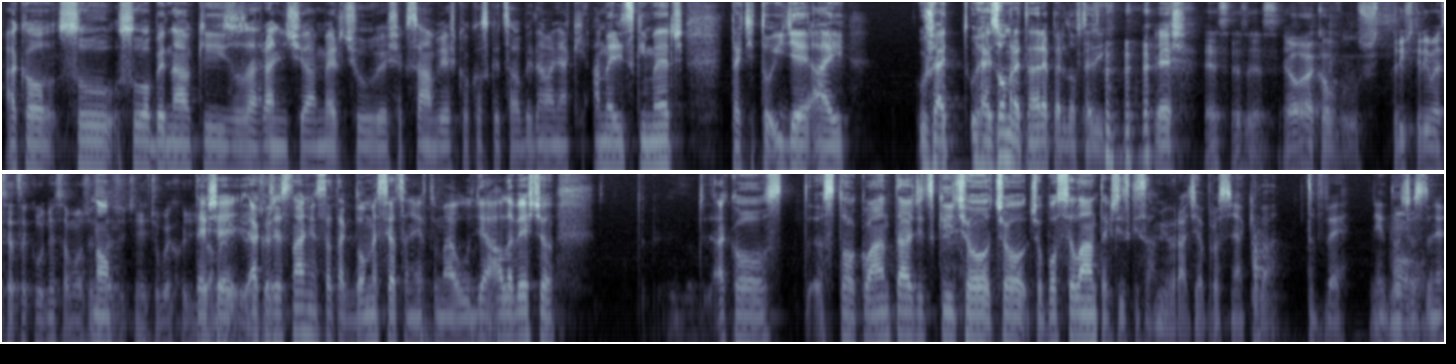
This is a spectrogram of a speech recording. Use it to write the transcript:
ako sú, sú objednávky zo zahraničia, merču, vieš, ak sám vieš, kokos, keď sa objednáva nejaký americký merč, tak ti to ide aj, už aj, už aj zomre ten reper dovtedy, vieš. Yes, yes, yes. Jo, ako už 3-4 mesiace kľudne sa môže No. stať, že niečo bude chodiť. Takže Ameriky, akože snažím sa tak do mesiaca, nech to majú ľudia, ale vieš čo, ako z, z toho kvanta vždycky, čo, čo, čo posielam, tak vždycky sa mi vrátia proste nejaké iba dve, niekto, No, čo si to ne...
